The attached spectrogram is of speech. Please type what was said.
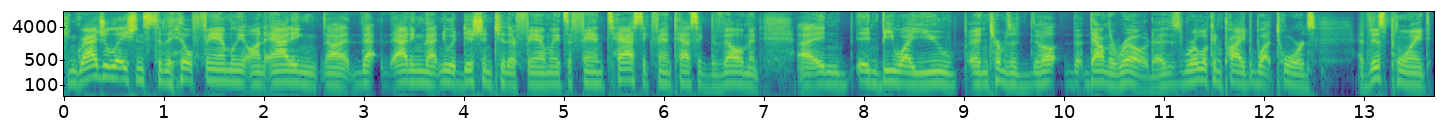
congratulations to the Hill family on adding uh, that adding that new addition to their family. It's a fantastic, fantastic development uh, in in BYU in terms of develop, down the road. As we're looking probably what towards at this point,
